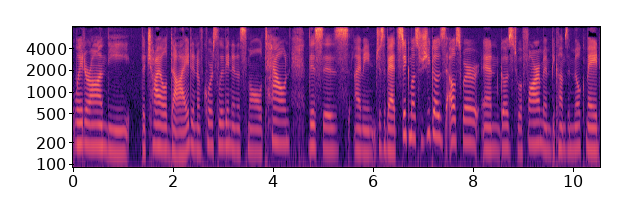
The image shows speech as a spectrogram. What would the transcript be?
later on. The the child died and of course living in a small town this is i mean just a bad stigma. So she goes elsewhere and goes to a farm and becomes a milkmaid.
